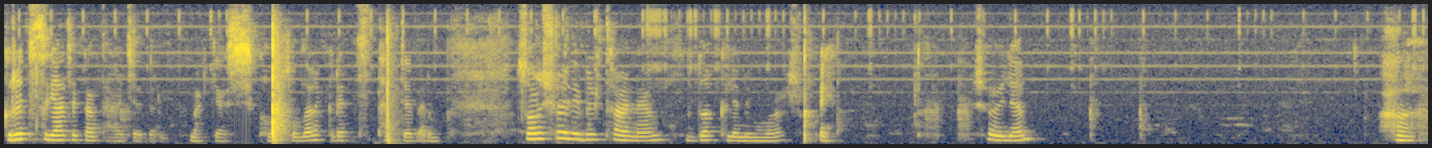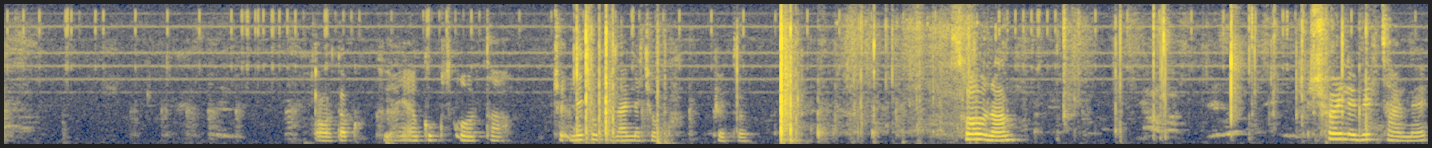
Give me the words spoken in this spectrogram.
gratis'i gerçekten tercih ederim. Makyaj konusu olarak gratis'i tercih ederim. Sonra şöyle bir tane dudak kalemim var. Eh. Şöyle. Orta kokuyor. Yani kokusu orta. Ne çok güzel ne çok kötü. Sonra şöyle bir tane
